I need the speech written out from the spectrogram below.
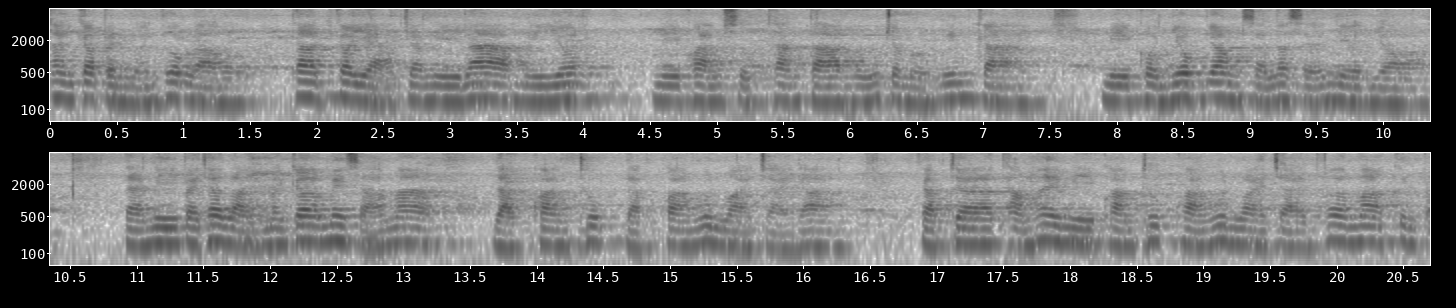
ท่านก็เป็นเหมือนพวกเรา ท่านก็อยากจะมีลาบมียศ มีความสุขทางตาหูจมูกลิ้นกาย มีคนยกย่องสรรเสริญเยินยอ แต่มีไปเท่าไหร่มันก็ไม่สามารถดับความทุกข์ดับความวุ่นวายใจได้กลับจะทำให้มีความทุกข์ความวุ่นวายใจเพิ่มมากขึ้นไป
